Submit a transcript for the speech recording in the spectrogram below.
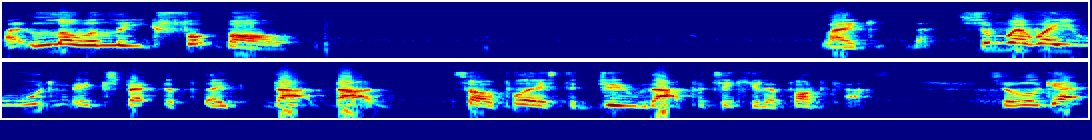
like lower league football, like somewhere where you wouldn't expect the, like that that sort of place to do that particular podcast. So we'll get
